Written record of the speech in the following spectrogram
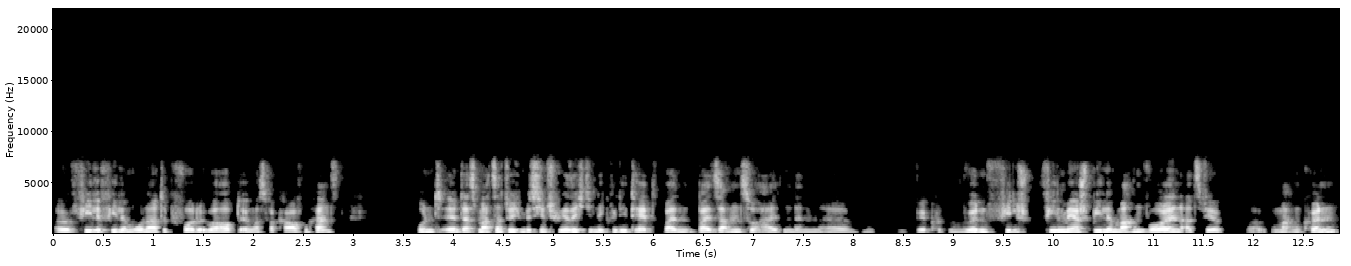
Äh, viele, viele Monate, bevor du überhaupt irgendwas verkaufen kannst. Und äh, das macht es natürlich ein bisschen schwierig, die Liquidität bei, beisammen zu halten, denn äh, wir würden viel, viel mehr Spiele machen wollen, als wir äh, machen können.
